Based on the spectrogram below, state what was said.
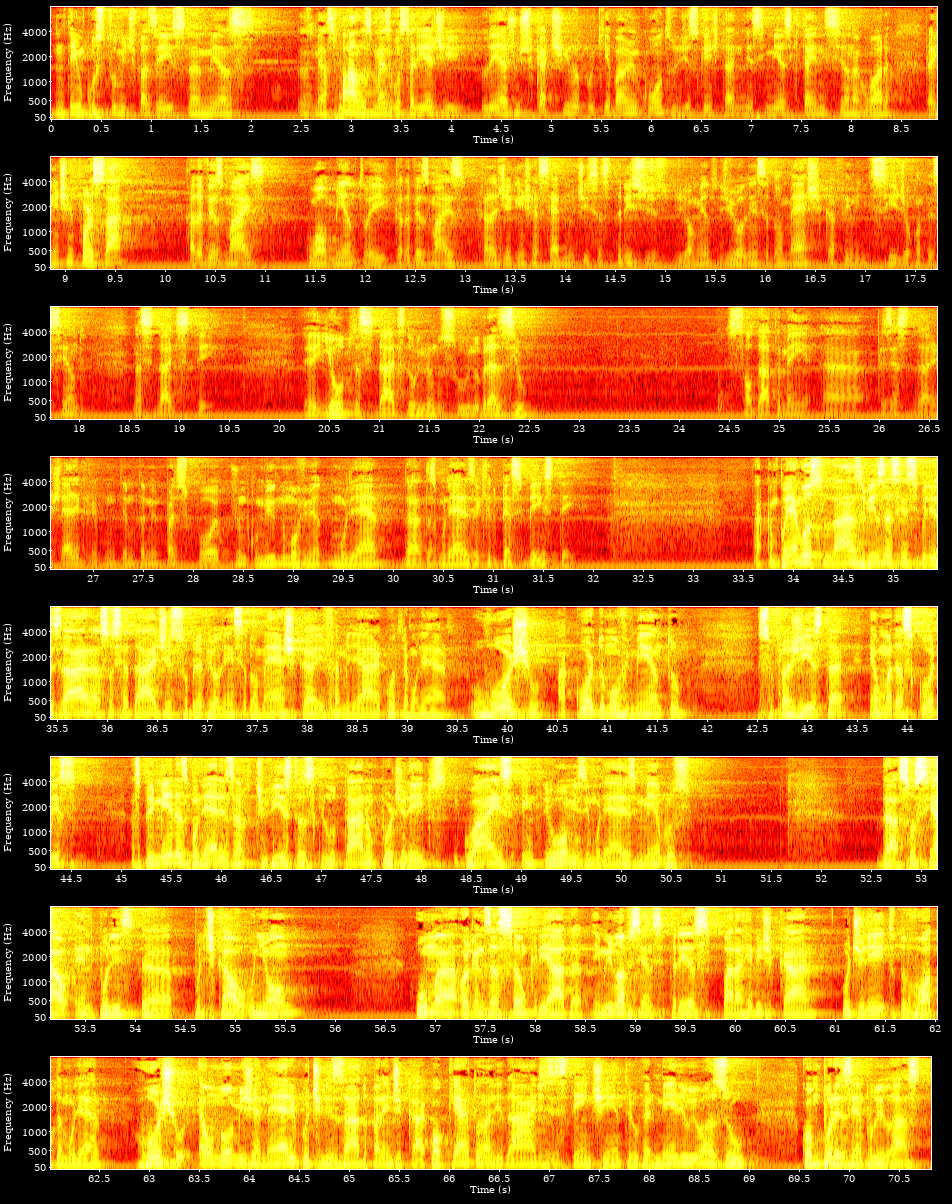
não tenho o costume de fazer isso nas minhas nas minhas falas, mas gostaria de ler a justificativa, porque vai ao encontro disso que a gente está nesse mês que está iniciando agora, para a gente reforçar cada vez mais o aumento aí, cada vez mais, cada dia que a gente recebe notícias tristes de aumento de violência doméstica, feminicídio acontecendo na cidade de Esteio e outras cidades do Rio Grande do Sul e no Brasil. Saudar também a presença da Angélica, que por tempo também participou junto comigo no movimento mulher das mulheres aqui do PSB em Esteio. A campanha Agosto Lás visa sensibilizar a sociedade sobre a violência doméstica e familiar contra a mulher. O roxo, a cor do movimento sufragista, é uma das cores, as primeiras mulheres ativistas que lutaram por direitos iguais entre homens e mulheres, membros da Social and eh, Political Union, uma organização criada em 1903 para reivindicar o direito do voto da mulher. Roxo é um nome genérico utilizado para indicar qualquer tonalidade existente entre o vermelho e o azul, como por exemplo o lilás.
